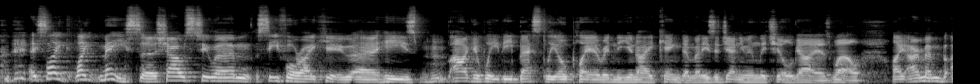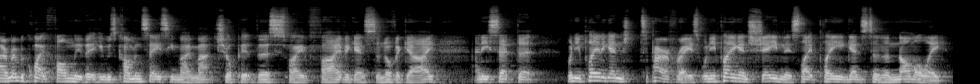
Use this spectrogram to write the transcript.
it's like like Mace. Uh, shouts to um, C4IQ. Uh, he's arguably the best Leo player in the United Kingdom, and he's a genuinely chill guy as well. Like I remember, I remember quite fondly that he was commentating my matchup at versus five five against another guy, and he said that when you're playing against, to paraphrase, when you're playing against Shaden, it's like playing against an anomaly.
